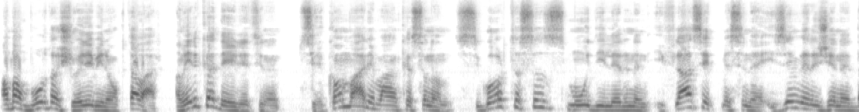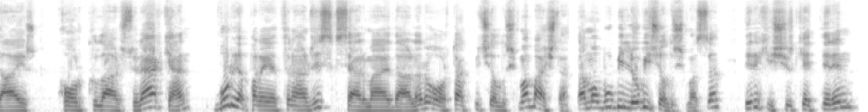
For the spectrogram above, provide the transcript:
Ama burada şöyle bir nokta var. Amerika devletinin Silikon Valley Bankası'nın sigortasız mudilerinin iflas etmesine izin vereceğine dair korkular sürerken buraya para yatıran risk sermayedarları ortak bir çalışma başlattı. Ama bu bir lobi çalışması. Dedi ki şirketlerin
